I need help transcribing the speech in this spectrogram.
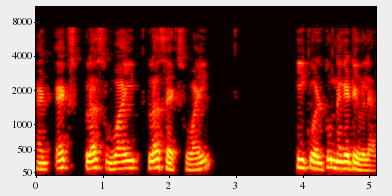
and x plus y plus xy equal to negative 11.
